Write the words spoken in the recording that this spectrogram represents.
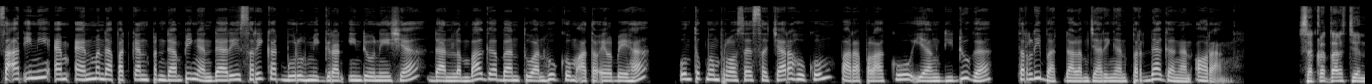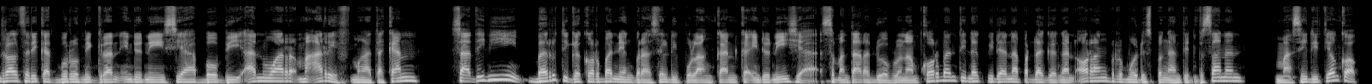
Saat ini MN mendapatkan pendampingan dari Serikat Buruh Migran Indonesia dan Lembaga Bantuan Hukum atau LBH untuk memproses secara hukum para pelaku yang diduga terlibat dalam jaringan perdagangan orang. Sekretaris Jenderal Serikat Buruh Migran Indonesia Bobby Anwar Ma'arif mengatakan saat ini baru tiga korban yang berhasil dipulangkan ke Indonesia, sementara 26 korban tindak pidana perdagangan orang bermodus pengantin pesanan masih di Tiongkok.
